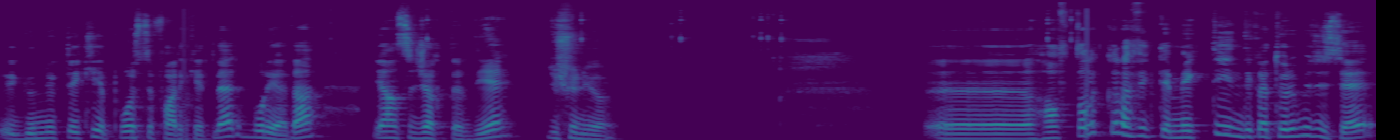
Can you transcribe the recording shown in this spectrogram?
Günlükteki pozitif hareketler buraya da yansıyacaktır diye düşünüyorum. E, haftalık grafikte MACD indikatörümüz ise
